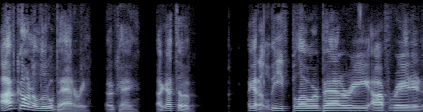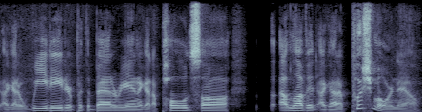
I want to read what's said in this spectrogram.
I've gone a little battery. Okay. I got the I got a leaf blower battery operated. I got a weed eater, put the battery in. I got a pole saw. I love it. I got a push mower now.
